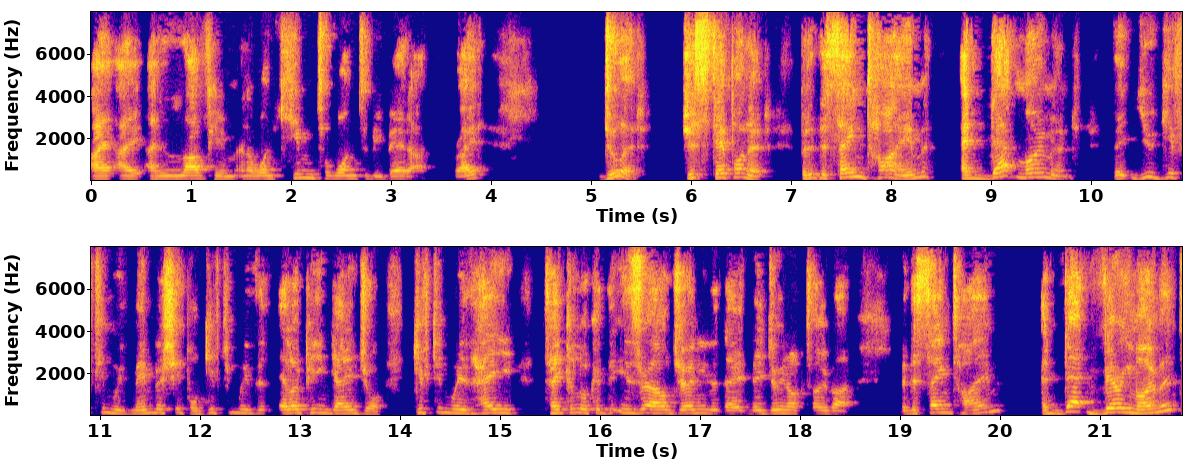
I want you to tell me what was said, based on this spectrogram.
I, I I love him and I want him to want to be better, right? Do it. Just step on it. But at the same time, at that moment, that you gift him with membership or gift him with LOP Engage or gift him with, hey, take a look at the Israel journey that they, they do in October. At the same time, at that very moment,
